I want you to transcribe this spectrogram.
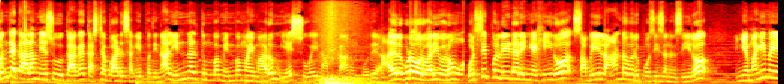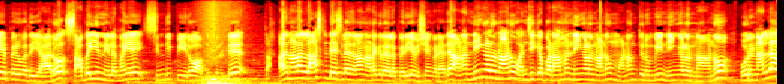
கொஞ்ச காலம் இயேசுவுக்காக கஷ்டப்பாடு சகிப்பதினால் இன்னல் துன்பம் இன்பமாய் மாறும். இயேசுவை நாம் காணும் போது கூட ஒரு வரி வரும். ஒரு சிப்பிள் லீடர் இங்கே ஹீரோ சபையில் ஆண்டவர் பொசிஷன் ஹீரோ இங்க மகிமையை பெறுவது யாரோ? சபையின் நிலைமையை சிந்திப்பீரோ அப்படின்னு சொல்லிட்டு அதனால லாஸ்ட் டேஸ்ல இதெல்லாம் நடக்கிறதுல பெரிய விஷயம் கிடையாது. ஆனா நீங்களும் நானும் வஞ்சிக்கப்படாம நீங்களும் நானும் மனம் திரும்பி நீங்களும் நானும் ஒரு நல்ல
